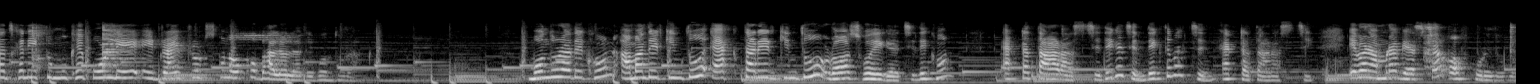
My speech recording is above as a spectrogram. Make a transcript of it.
মাঝখানে একটু মুখে পড়লে এই ড্রাই ফ্রুটসগুলো খুব ভালো লাগে বন্ধুরা। বন্ধুরা দেখুন, আমাদের কিন্তু এক তারের কিন্তু রস হয়ে গেছে। দেখুন, একটা তার আসছে, দেখেছেন? দেখতে পাচ্ছেন? একটা তার আসছে। এবার আমরা গ্যাসটা অফ করে দেবো।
